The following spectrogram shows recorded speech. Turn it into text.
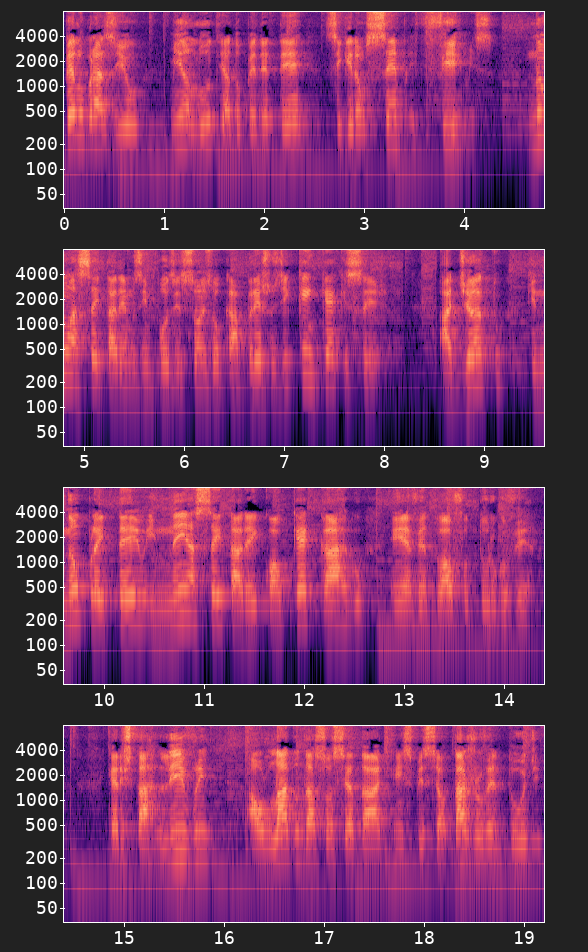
Pelo Brasil, minha luta e a do PDT seguirão sempre firmes não aceitaremos imposições ou cabrechos de quem quer que seja. Adianto que não pleiteio e nem aceitarei qualquer cargo em eventual futuro governo. Quero estar livre ao lado da sociedade, em especial da juventude,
